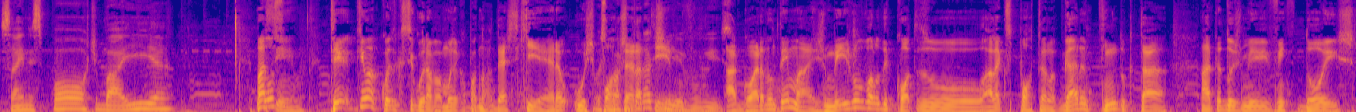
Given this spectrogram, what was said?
Saindo esporte, Bahia. Mas assim, tem- tinha uma coisa que segurava muito a Copa do Nordeste, que era o esporte, esporte interativo. Agora não tem mais. Mesmo o valor de cotas, o Alex Portela garantindo que tá até 2022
